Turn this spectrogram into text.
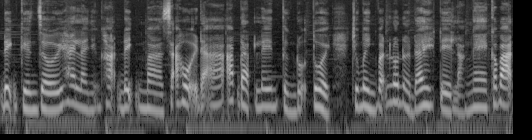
định kiến giới hay là những hạn định mà xã hội đã áp đặt lên từng độ tuổi, chúng mình vẫn luôn ở đây để lắng nghe các bạn.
